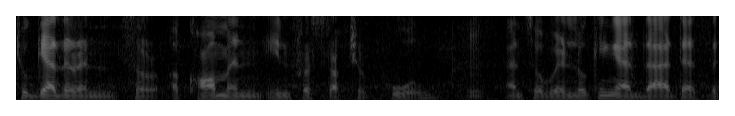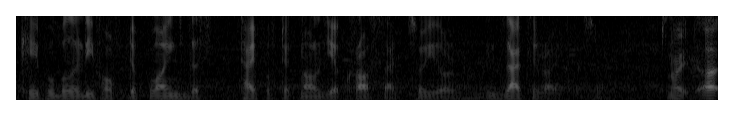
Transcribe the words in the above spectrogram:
together in sort of a common infrastructure pool. Mm. And so we're looking at that as the capability of deploying this type of technology across that. So you're exactly right. So. All right, uh,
